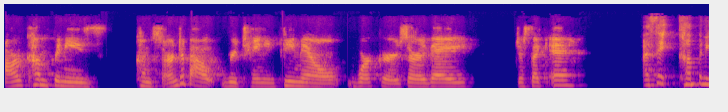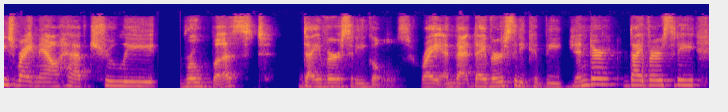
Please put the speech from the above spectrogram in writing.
Are companies concerned about retaining female workers or are they just like eh? I think companies right now have truly robust diversity goals right? And that diversity could be gender diversity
